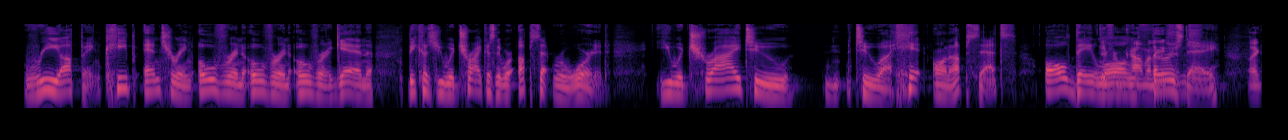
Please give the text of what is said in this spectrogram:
re upping, keep entering over and over and over again because you would try, because they were upset rewarded. You would try to to uh, hit on upsets all day Different long? Thursday Like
